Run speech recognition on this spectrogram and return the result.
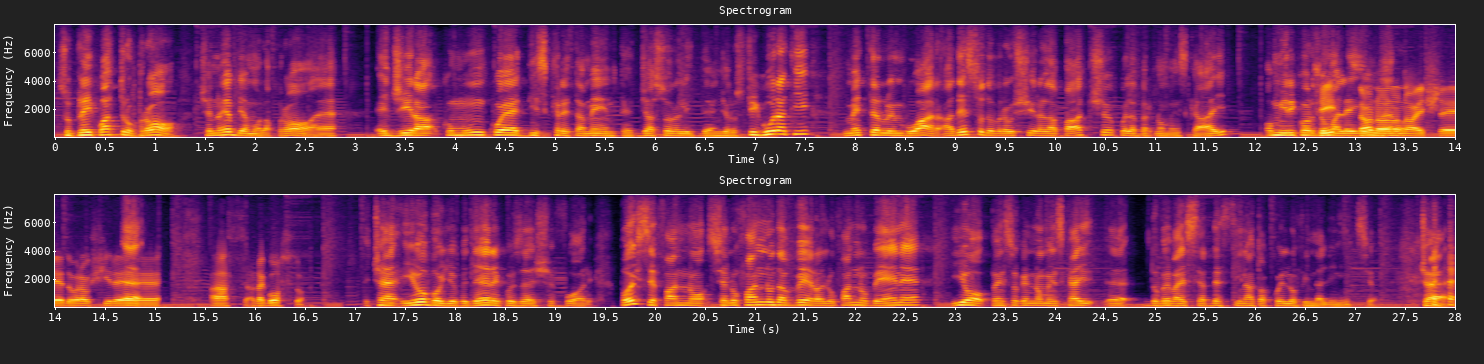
Su Play 4 Pro, cioè noi abbiamo la Pro, eh e gira comunque discretamente, già solo Elite Dangerous. Figurati metterlo in VR. Adesso dovrà uscire la patch, quella per No Man's Sky. O mi ricordo sì, male io? No, no, no, no, esce, dovrà uscire eh. a, ad agosto. Cioè, io voglio vedere cosa esce fuori. Poi, se, fanno, se lo fanno davvero e lo fanno bene, io penso che No Man's Sky eh, doveva essere destinato a quello fin dall'inizio. Cioè,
